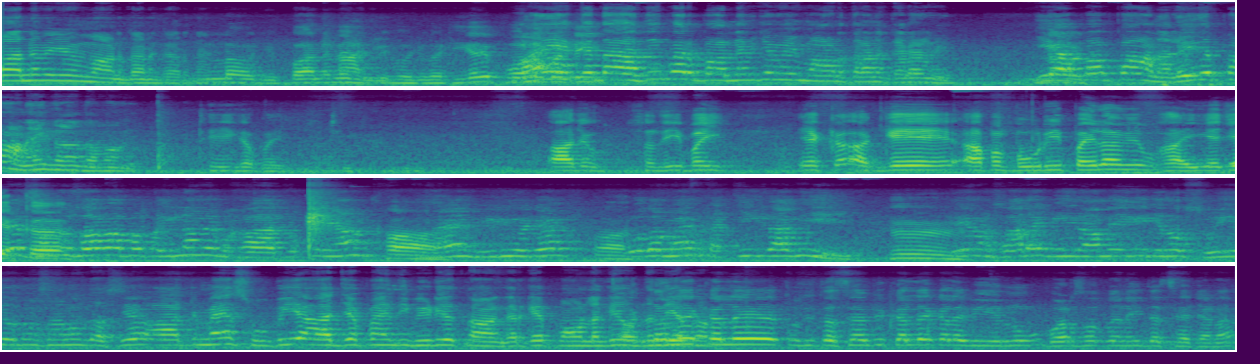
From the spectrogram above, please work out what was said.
92 ਜਿਵੇਂ ਮਾਨਤਾਨ ਕਰ ਦਾਂਗੇ। ਲਓ ਜੀ 92 ਚ ਵੀ ਹੋ ਜਾਊਗਾ ਠੀਕ ਹੈ ਜੀ ਫੁੱਲ ਮੈਂ ਵੱਡੀ। ਇੱਕ ਦੱਸਦੀ ਪਰ 92 ਜਿਵੇਂ ਮਾਨਤਾਨ ਕਰਾਂਗੇ। ਜੇ। ਆਪਾਂ ਭਾਣਾ ਲਈ ਤੇ ਭਾਣਾ ਹੀ ਗਾਂ ਦਵਾਂਗੇ। ਠੀਕ ਆ ਬਾਈ ਠੀਕ ਆ ਆ ਜਾਓ ਸੰਦੀਪ ਬਾਈ। ਇੱਕ ਅੱਗੇ ਆਪਾਂ ਬੂਰੀ ਪਹਿਲਾਂ ਵੀ ਵਿਖਾਈ ਹੈ ਜੀ ਇੱਕ ਸਾਹਿਬ ਆਪਾਂ ਪਹਿਲਾਂ ਵੀ ਵਿਖਾ ਚੁੱਕੇ ਹਾਂ। ਹਾਂ। ਮੈਂ ਵੀਡੀਓ 'ਚ ਹਾਂ। ਉਹਦਾ ਮੈਂ ਕੱਚੀ ਹੂੰ। ਇਹ ਹੁਣ ਸਾਰੇ ਵੀਰ ਆਂਦੇ ਕਿ ਜਦੋਂ ਸੂਈ ਉਦੋਂ ਸਾਨੂੰ ਦੱਸਿਓ। ਅੱਜ ਮੈਂ ਸੂਬੀ ਅੱਜ ਆਪਾਂ ਇਹਦੀ ਵੀਡੀਓ ਤਾਂ ਕਰਕੇ ਪਾਉਣ ਲੱਗੇ ਉਦੋਂ ਦੀ ਕੱਲੇ ਆਪਾਂ ਕੱਲੇ ਤੁਸੀਂ ਦੱਸਿਆ ਵੀ ਕੱਲੇ ਕੱਲੇ ਵੀਰ ਨੂੰ WhatsApp ਤੇ ਨਹੀਂ ਦੱਸਿਆ ਜਾਣਾ।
